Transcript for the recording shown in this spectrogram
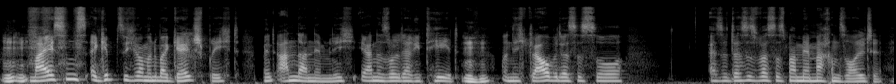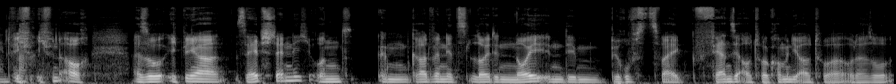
Mhm. Meistens ergibt sich, wenn man über Geld spricht, mit anderen nämlich eher eine Solidarität. Mhm. Und ich glaube, das ist so, also das ist was, das man mehr machen sollte einfach. Ich, ich finde auch. Also ich bin ja selbstständig und ähm, gerade wenn jetzt Leute neu in dem Berufszweig Fernsehautor, Comedyautor oder so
